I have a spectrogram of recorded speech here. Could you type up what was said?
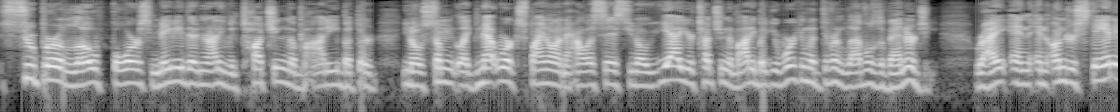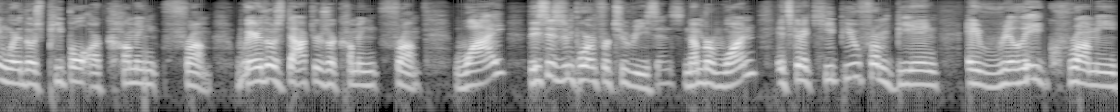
super low force. Maybe they're not even touching the body, but they're, you know, some like network spinal analysis, you know, yeah, you're touching the body, but you're working with different levels of energy, right? And, and understanding where those people are coming from, where those doctors are coming from. Why? This is important for two reasons. Number one, it's going to keep you from being a really crummy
